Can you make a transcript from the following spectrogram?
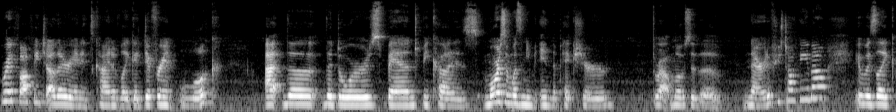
riff off each other, and it's kind of like a different look at the the Doors band because Morrison wasn't even in the picture throughout most of the narrative she's talking about. It was like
